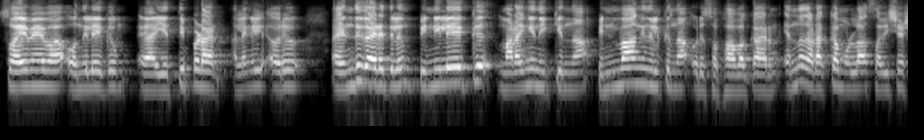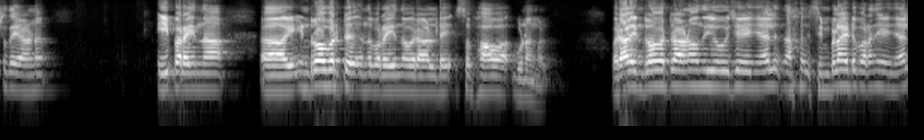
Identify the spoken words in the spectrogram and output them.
സ്വയമേവ ഒന്നിലേക്കും എത്തിപ്പെടാൻ അല്ലെങ്കിൽ ഒരു എന്ത് കാര്യത്തിലും പിന്നിലേക്ക് മടങ്ങി നിൽക്കുന്ന പിൻവാങ്ങി നിൽക്കുന്ന ഒരു സ്വഭാവക്കാരൻ എന്നതടക്കമുള്ള സവിശേഷതയാണ് ഈ പറയുന്ന ഇൻട്രോവർട്ട് എന്ന് പറയുന്ന ഒരാളുടെ സ്വഭാവ ഗുണങ്ങൾ. ഒരാൾ ഇൻട്രോവേർട്ട് ആണോ എന്ന് ചോദിച്ചു കഴിഞ്ഞാൽ സിമ്പിളായിട്ട് പറഞ്ഞു കഴിഞ്ഞാൽ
